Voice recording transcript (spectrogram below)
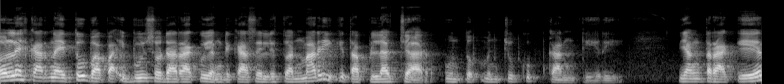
Oleh karena itu Bapak Ibu Saudaraku yang dikasih oleh Tuhan Mari kita belajar untuk mencukupkan diri. Yang terakhir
